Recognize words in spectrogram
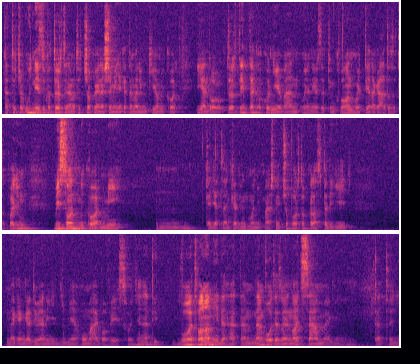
tehát hogyha úgy nézzük a történelmet, hogy csak olyan eseményeket emelünk ki, amikor ilyen dolgok történtek, akkor nyilván olyan érzetünk van, hogy tényleg áldozatok vagyunk. Viszont mikor mi mm, kegyetlenkedünk mondjuk más népcsoportokkal, az pedig így megengedően így milyen homályba vész, hogy hát itt volt valami, de hát nem, nem volt ez olyan nagy szám, meg tehát, hogy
